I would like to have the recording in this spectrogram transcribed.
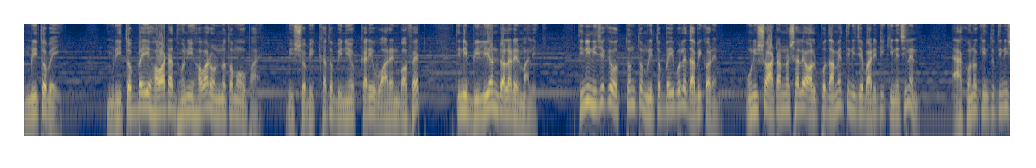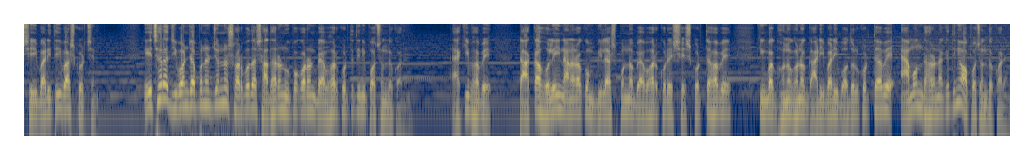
মৃতব্যয়ী। মৃতব্যয়ী হওয়াটা ধনী হওয়ার অন্যতম উপায়। বিশ্ববিখ্যাত বিনিয়োগকারী ওয়ারেন বফেট, তিনি বিলিয়ন ডলারের মালিক। তিনি নিজেকে অত্যন্ত মৃতব্যয়ী বলে দাবি করেন। উনিশশো আটান্ন সালে অল্প দামে তিনি যে বাড়িটি কিনেছিলেন, এখনও কিন্তু তিনি সেই বাড়িতেই বাস করছেন। এছাড়া জীবনযাপনের জন্য সর্বদা সাধারণ উপকরণ ব্যবহার করতে তিনি পছন্দ করেন। একইভাবে টাকা হলেই নানা রকম বিলাসপণ্য ব্যবহার করে শেষ করতে হবে কিংবা ঘন ঘন গাড়ি বাড়ি বদল করতে হবে এমন ধারণাকে তিনি অপছন্দ করেন।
